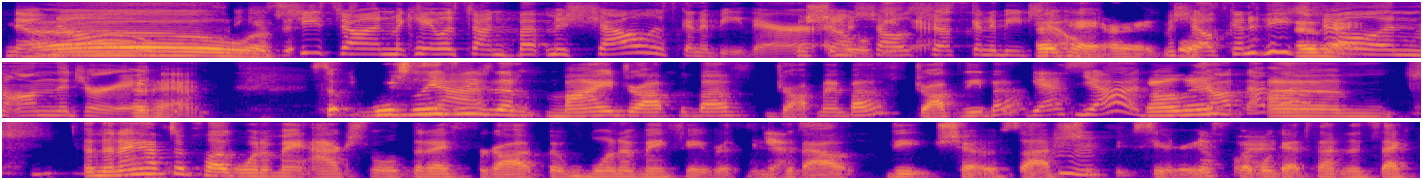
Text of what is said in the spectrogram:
no No. because she's done. Michaela's done, but Michelle is going to be there, Michelle and will be Michelle's there. just going to be chill. Okay, all right. cool. Michelle's going to be Okay. chill and on the jury. Okay. So, which leads me to the my drop the buff, drop my buff, drop the buff yes Yeah. moment. Drop that buff. Um, and then I have to plug one of my actual that I forgot, but one of my favorite things Yes. about the show slash Mhm. series. for But we'll get to that in a sec.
